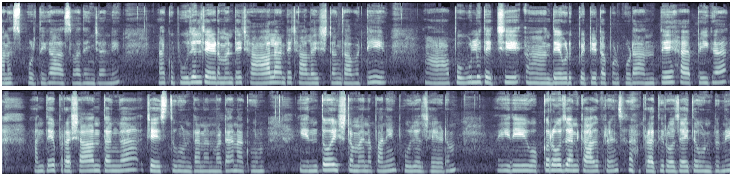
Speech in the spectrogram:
మనస్ఫూర్తిగా ఆస్వాదించండి. నాకు పూజలు చేయడం అంటే చాలా అంటే చాలా ఇష్టం కాబట్టి పువ్వులు తెచ్చి దేవుడికి పెట్టేటప్పుడు కూడా అంతే హ్యాపీగా అంతే ప్రశాంతంగా చేస్తూ ఉంటానన్నమాట. నాకు ఎంతో ఇష్టమైన పని పూజలు చేయడం. ఇది ఒక్కరోజు అని కాదు ఫ్రెండ్స్ ప్రతిరోజు అయితే ఉంటుంది.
